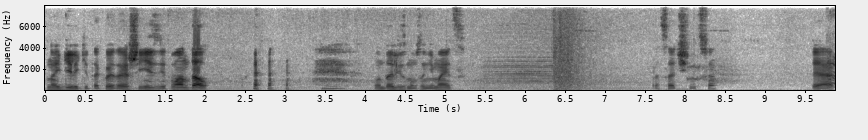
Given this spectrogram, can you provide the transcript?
На гелике такой, знаешь, ездит вандал. Вандализмом занимается. Просочился. Так.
